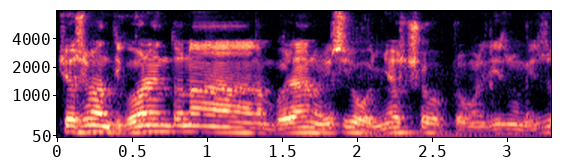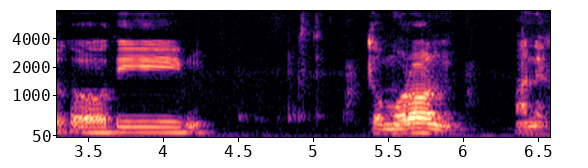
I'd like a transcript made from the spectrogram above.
πιο σημαντικό είναι το να, να μπορεί να γνωρίσει ο γονιός και ο προπονητής νομίζω το ότι το μωρό αν είναι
